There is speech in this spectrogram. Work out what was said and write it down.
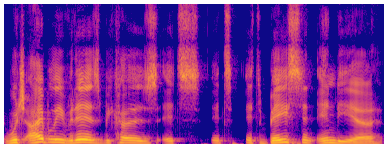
which I believe it is because it's it's it's based in India.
